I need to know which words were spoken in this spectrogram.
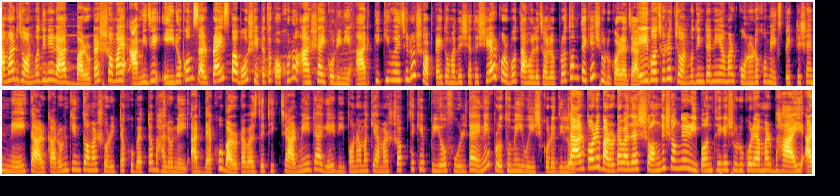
আমার জন্মদিনে রাত বারোটার সময় আমি যে এইরকম সারপ্রাইজ পাবো, সেটা তো কখনো আশাই করিনি। আর কি কি হয়েছিল সবটাই তোমাদের সাথে শেয়ার করব। তাহলে চলো প্রথম থেকে শুরু করা যাক। এই বছরের জন্মদিনটা নিয়ে আমার কোনো রকম এক্সপেকটেশন নেই। তার কারণ কিন্তু আমার শরীরটা খুব একটা ভালো নেই। আর দেখো, বারোটা বাজতে ঠিক চার মিনিট আগে রিপন আমাকে আমার সব থেকে প্রিয় ফুলটা এনে প্রথমেই উইশ করে দিল। তারপরে বারোটা বাজার সঙ্গে সঙ্গে রিপন থেকে শুরু করে আমার ভাই আর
